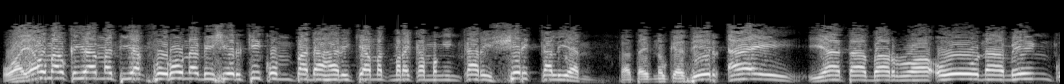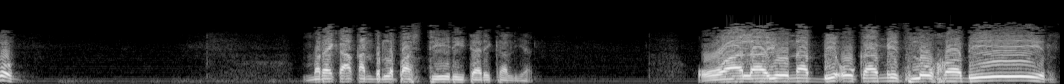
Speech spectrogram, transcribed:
Wa yaumal qiyamati yakfuruna bisyirkikum pada hari kiamat mereka mengingkari syirik kalian. Kata Ibnu Katsir, "Ai yatabarrauna minkum." Mereka akan berlepas diri dari kalian. Wala yunabbi'uka mithlu khabir.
